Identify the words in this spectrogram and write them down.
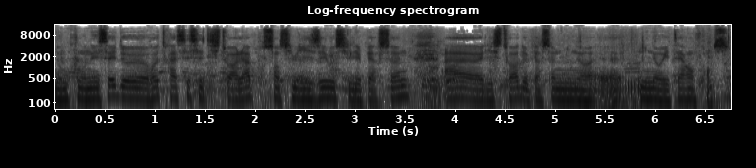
Donc on essaye de retracer cette histoire-là pour sensibiliser aussi les personnes à l'histoire de personnes minoritaires en France.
